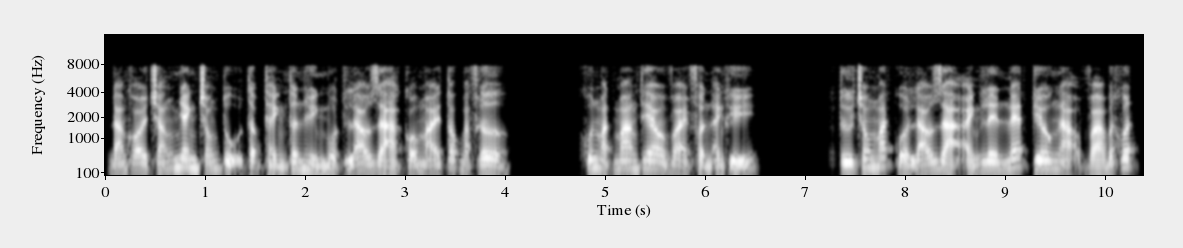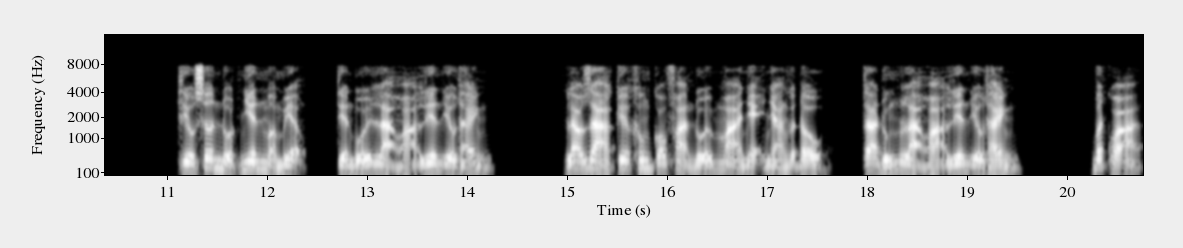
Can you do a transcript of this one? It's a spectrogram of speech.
Đám khói trắng nhanh chóng tụ tập thành thân hình một lao già có mái tóc bạc phơ. Khuôn mặt mang theo vài phần anh khí. Từ trong mắt của lão già ánh lên nét kiêu ngạo và bất khuất. Thiêu Sơn đột nhiên mở miệng, tiền bối là hỏa liên yêu thánh. Lão giả kia không có phản đối mà nhẹ nhàng gật đầu, ta đúng là hỏa liên yêu thánh. Bất quá,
